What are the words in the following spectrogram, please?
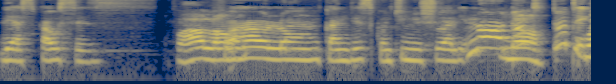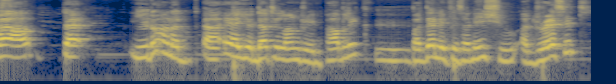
their spouses. For how long? For how long can this continue? Surely, no, no. don't don't ex- well, that you don't want to uh, air your dirty laundry in public. Mm. But then, if it's an issue, address it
